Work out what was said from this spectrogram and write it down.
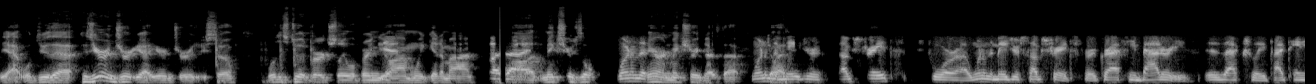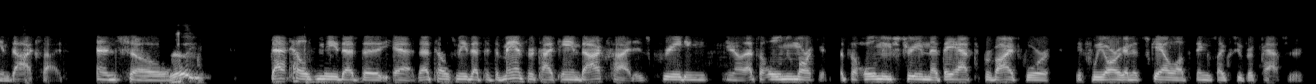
yeah, we'll do that. Because you're in Jersey. Yeah, you're in Jersey. So we'll just do it virtually. We'll bring you yeah. on when we get him on. But, uh, uh, make sure one of the Aaron, make sure he does that. One of Go the ahead. major substrates for uh, one of the major substrates for graphene batteries is actually titanium dioxide. And so really? that tells me that the yeah that tells me that the demand for titanium dioxide is creating you know that's a whole new market. That's a whole new stream that they have to provide for if we are going to scale up things like supercapacitors.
